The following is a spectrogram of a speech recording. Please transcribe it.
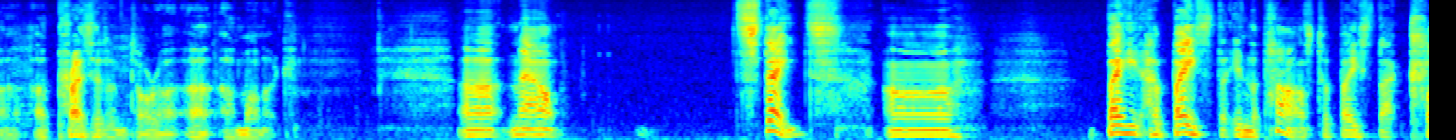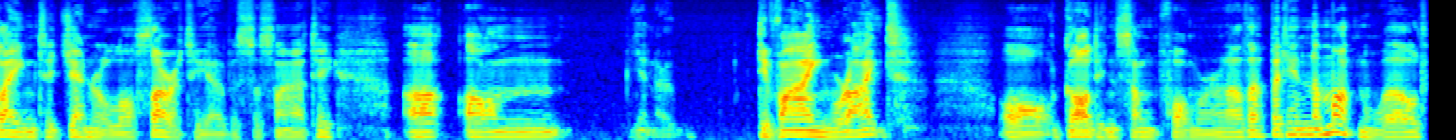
a, a president or a, a monarch. Uh, now, states uh, ba have based, in the past, have based that claim to general authority over society uh, on, you know, divine right or God in some form or another. But in the modern world,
